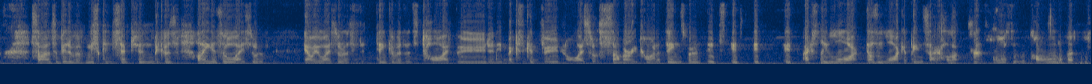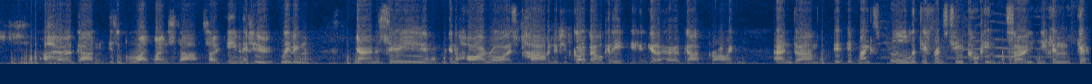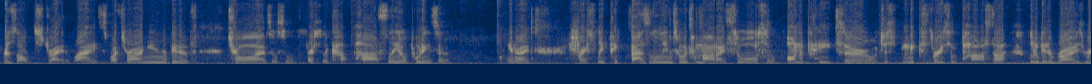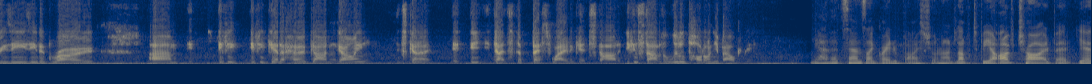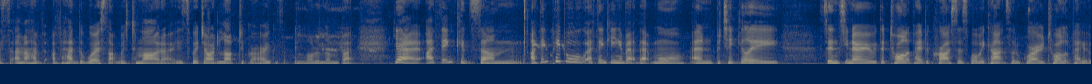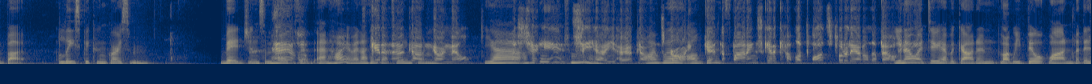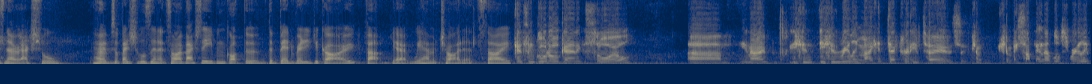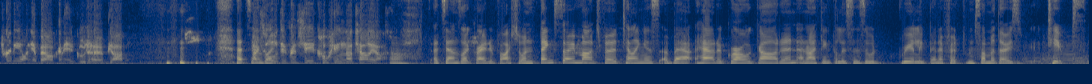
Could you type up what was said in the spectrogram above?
so it's a bit of a misconception because I think it's always sort of you we always sort of think of it as Thai food and in Mexican food and all those sort of summery kind of things, but it, it, it, it, it actually like doesn't like it being so hot. So it's awesome with coriander, but a herb garden is a great way to start. So even if you're living you know, in a city, in a, in a high-rise apartment, if you've got a balcony, you can get a herb garden growing. And um, it, it makes all the difference to your cooking. So you can get results straight away by throwing in a bit of chives or some freshly cut parsley or putting some, you know, freshly picked basil into a tomato sauce or on a pizza or just mix through some pasta. A little bit of rosemary is easy to grow. Um, if you if you get a herb garden going, it's gonna. It, it, that's the best way to get started. You can start with a little pot on your balcony. Yeah, that sounds like great advice, Sean. I'd love to be. I've tried, but yes, and I have. I've had the worst luck with tomatoes, which I'd love to grow because a lot of them. But yeah, I think it's. Um, I think people are thinking about that more, and particularly since you know the toilet paper crisis. Well, we can't sort of grow toilet paper, but at least we can grow some veg and some Yeah, herbs look, at, at home, and I think that's really herb garden important. going, Mel. Yeah, Let's check in, try. see how your herb garden's I will. I'll get give the Bunnings, get a couple of pots, put it out on the balcony. You know, I do have a garden. Like we built one, but there's no actual herbs or vegetables in it. So I've actually even got the the bed ready to go. But yeah, we haven't tried it. So get some good organic soil. Um, you know, you can you can really make it decorative too. So it, can, it can be something that looks really pretty on your balcony. A good herb garden that sounds makes all the like difference cooking. I tell you. oh, that sounds like great advice, Sean. Thanks so much for telling us about how to grow a garden, and I think the listeners would really benefit from some of those tips.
